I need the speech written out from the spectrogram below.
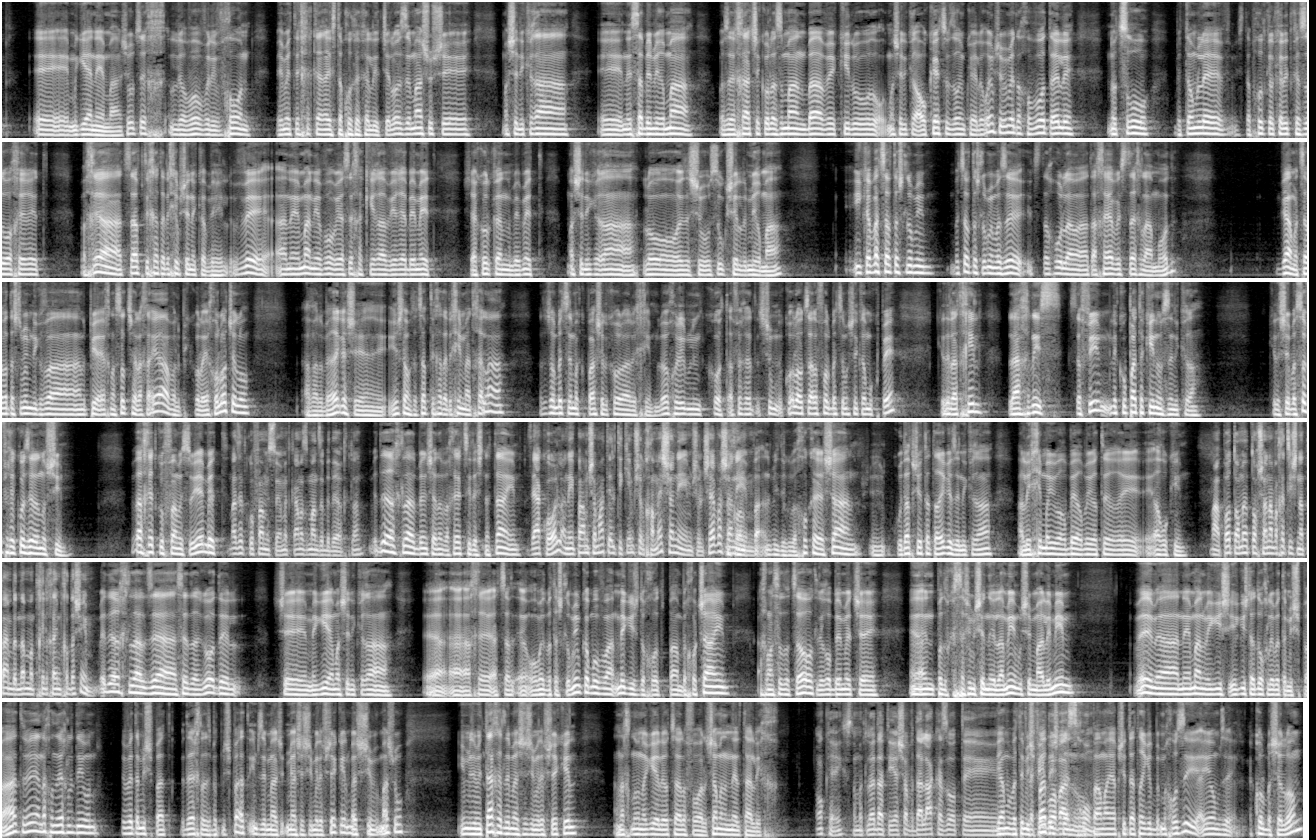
אה, מגיע נאמן, שהוא צריך לבוא ולבחון באמת איך קרה הסתבכות כלכלית, שלא איזה משהו ש... מה שנקרא, אה, נעשה במרמה, או זה אחד שכל הזמן בא וכאילו, מה שנקרא, עוקץ ודברים כאלה. רואים שבאמת החובות האלה נוצרו בתום לב, הסתבכות כלכלית כזו או אחרת, ואחרי הצו פתיחת הליכים שנקבל, והנאמן יבוא ויעשה חקירה ויראה באמת שהכל כאן באמת, מה שנקרא, לא איזשהו סוג של מרמה, ייקבע צו תשלומים. בצו תשלומים הזה יצטרכו, החייב יצטרך לעמוד. גם הצו התשלומים נקבע על פי ההכנסות של החייב, על פי כל היכולות שלו, אבל ברגע שיש לנו את הצו פתיחת הליכים מההתחלה, אז יש לנו בעצם הקפאה של כל ההליכים. לא יכולים לנקוט, אף אחד, שום, כל ההוצאה לפועל בעצם מה שנקרא מוקפא, כדי להתחיל להכניס כספים לקופת הכינוס, זה נקרא. כדי שבסוף יחלקו את זה לנושים. ואחרי תקופה מסוימת, מה זה תקופה מסוימת? כמה זמן זה בדרך כלל? בדרך כלל בין שנה וחצי לשנתיים, זה הכל? אני פעם שמעתי על תיקים של חמש שנים, של שבע שנים. נכון, בדיוק. בחוק הישן, פקודת פשיטת הרגל זה נקרא, ההליכים היו הרבה הרבה יותר אה, ארוכים. מה, פה אתה אומר תוך שנה וחצי, שנתיים, בן אדם מתחיל חיים חדשים. בדרך כלל זה הסדר גודל שמגיע, מה שנקרא, אחרי, הוא עומד בתשלומים כמובן, מגיש דוחות פעם בחודשיים, הכנסות הוצאות, לראות באמת שאין פה כספים שנעלמים או שמעלימים, והנאמן מגיש, יגיש את הדוח לבית המשפט, ואנחנו נלך לדיון בבית המשפט. בדרך כלל זה בית משפט, אם זה 160 אלף שקל, 160 ומשהו, אם זה מתחת ל-160 אלף שקל, אנחנו נגיע להוצאה לפועל, שם ננהל תהליך. אוקיי, זאת אומרת, לא ידעתי, יש הבדלה כזאת אה, גם בבתי לפי משפט גובה השתנו, הסכום. פעם היה פשיטת רגל במחוזי, היום זה הכל בשלום,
